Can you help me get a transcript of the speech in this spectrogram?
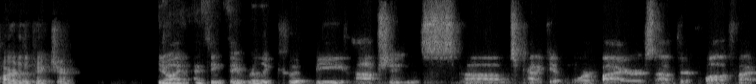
part of the picture? You know, I, I think they really could be options um, to kind of get more buyers out there qualified,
